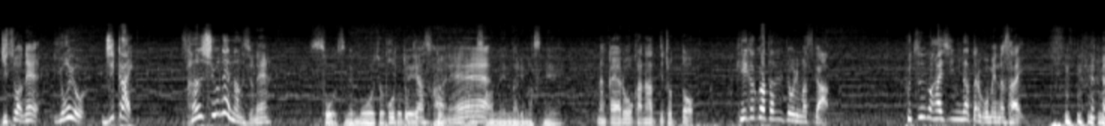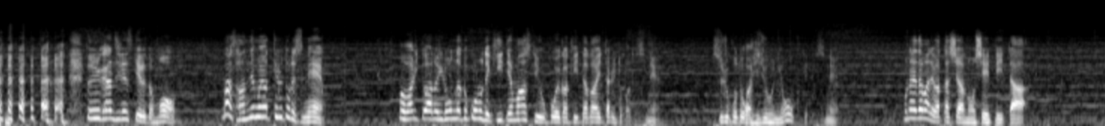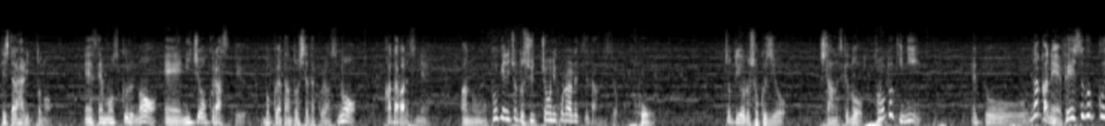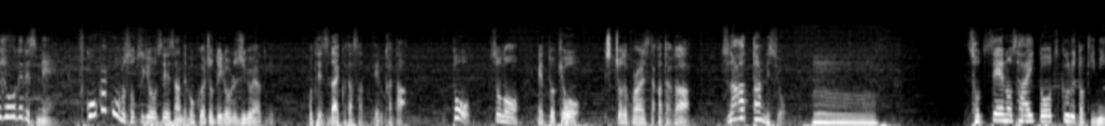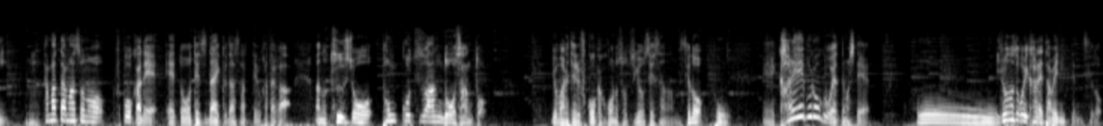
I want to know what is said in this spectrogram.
実はね、いよいよ次回、3周年なんですよね。そうですね、もうちょっとで、ポッドキャストねはい、3年になりますね。なんかやろうかなってちょっと、計画は立てておりますが、普通の配信になったらごめんなさい。という感じですけれども、まあ3年もやってるとですね、まあ割とあのいろんなところで聞いてますというお声掛けいただいたりとかですね、することが非常に多くてですね、この間まで私あの教えていたデジタルハリットの、えー専門スクールの、えー日曜クラスっていう僕が担当してたクラスの方がですね、あの、東京にちょっと出張に来られてたんですよ。ちょっと夜食事をしたんですけど、その時に、えっと、なんかね、Facebook 上でですね、福岡校の卒業生さんで僕がちょっといろいろ授業やるとき、お手伝いくださっている方と、その、えっと、今日、出張で来られてた方が、繋がったんですよ。うーん。卒生のサイトを作るときに、うんたまたまその、福岡で、えっと、お手伝いくださっている方が、あの、通称、豚骨安藤さんと呼ばれている福岡校の卒業生さんなんですけど。えーカレーブログをやってまして、ほうい。ろんなところにカレー食べに行ってるんですけど。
